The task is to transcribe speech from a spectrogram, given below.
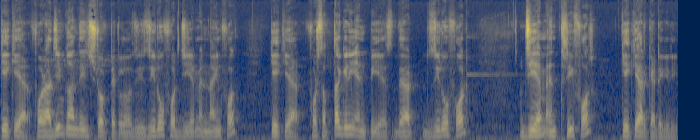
KKR. For Rajiv Gandhi Institute of Technology, 0 for GM and 9 for KKR. For Saptagiri NPS, there are 0 for GM and 3 for KKR category.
